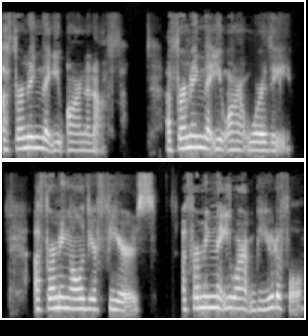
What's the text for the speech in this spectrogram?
affirming that you aren't enough, affirming that you aren't worthy, affirming all of your fears, affirming that you aren't beautiful,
